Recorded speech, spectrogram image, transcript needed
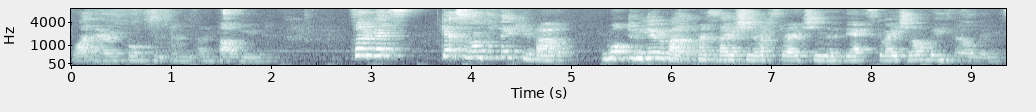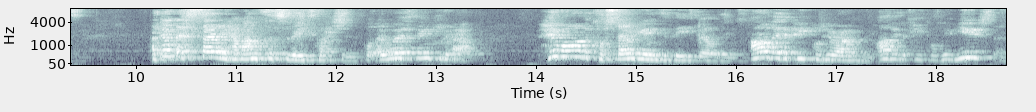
like they're important and, and valued. So it gets, gets us on to thinking about what do we do about the preservation, the restoration, the, the excavation of these buildings. I don't necessarily have answers to these questions, but they're worth thinking about. Who are the custodians of these buildings? Are they the people who own them? Are they the people who use them?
